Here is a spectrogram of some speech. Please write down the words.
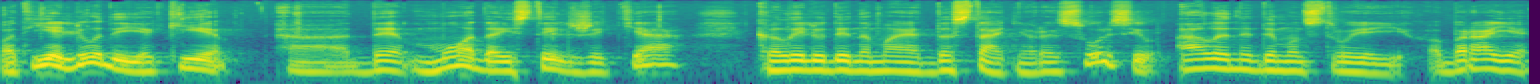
От є люди, які, де мода і стиль життя, коли людина має достатньо ресурсів, але не демонструє їх, обирає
